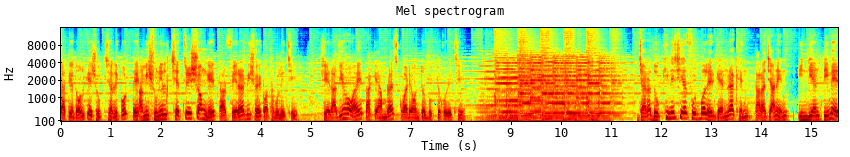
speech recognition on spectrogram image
জাতীয় দলকে শক্তিশালী করতে আমি সুনীল ছেত্রীর সঙ্গে তার ফেরার বিষয়ে কথা বলেছি। সে রাজি হওয়ায় তাকে আমরা স্কোয়াডে অন্তর্ভুক্ত করেছি। যারা দক্ষিণ এশিয়ার ফুটবলের জ্ঞান রাখেন, তারা জানেন ইন্ডিয়ান টিমের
